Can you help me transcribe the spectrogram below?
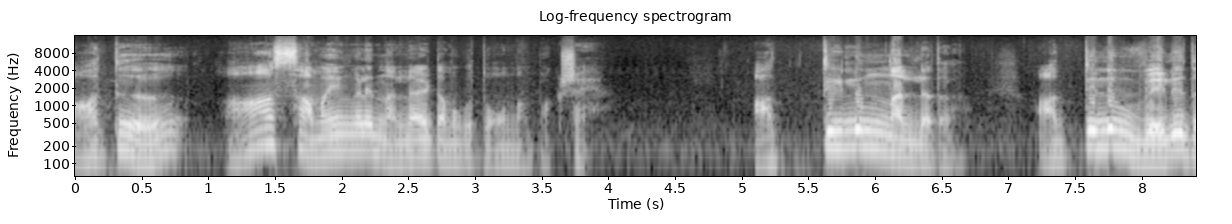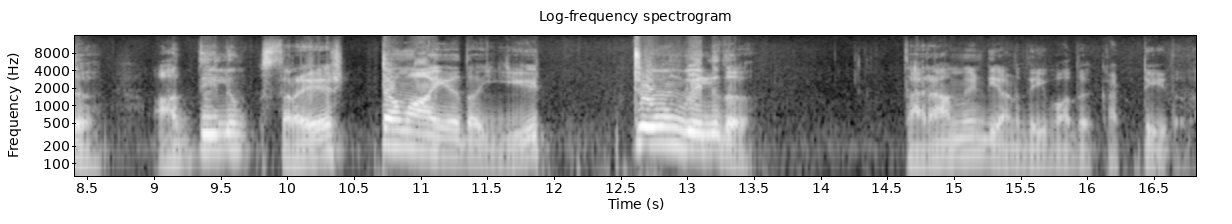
അത് ആ സമയങ്ങളിൽ നല്ലതായിട്ട് നമുക്ക് തോന്നാം. പക്ഷേ അതിലും നല്ലത് അതിലും വലുത് അതിലും ശ്രേഷ്ഠമായത് ഏറ്റവും വലുത് തരാൻ വേണ്ടിയാണ് ദൈവം അത് കട്ട് ചെയ്തത്.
